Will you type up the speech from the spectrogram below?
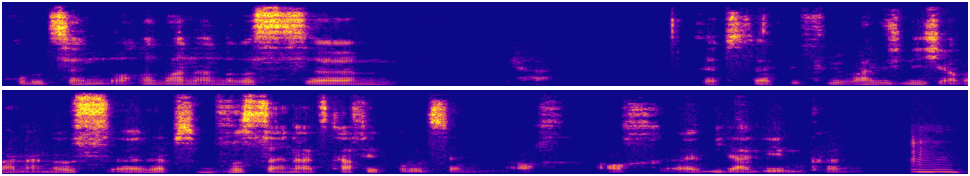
Produzenten auch nochmal ein anderes ähm, Selbstwertgefühl, weiß ich nicht, aber ein anderes äh, Selbstbewusstsein als Kaffeeproduzenten auch, auch äh, wiedergeben können. Mhm.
